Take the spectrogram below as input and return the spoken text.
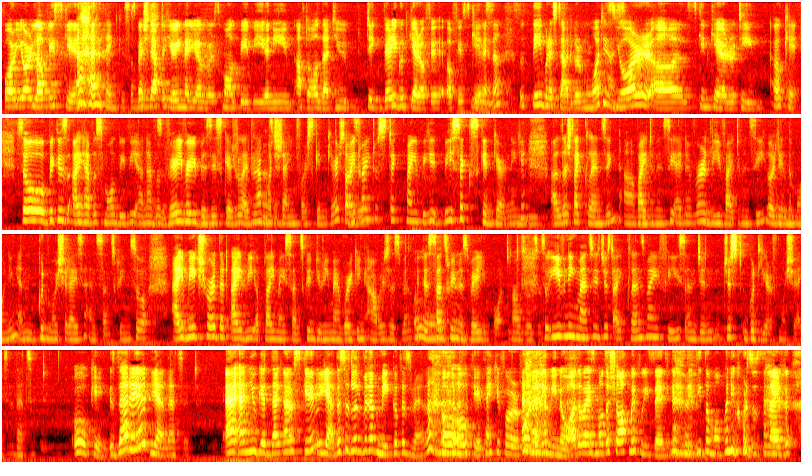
for your lovely skin. Thank you so Especially much. Especially after hearing that you have a small baby and after all that you take very good care of your of your skin yes. Uh, so they were start what is your uh, skincare routine? Okay. So because I have a small baby and I have a very very busy schedule, I don't have much time for skincare. So I try to stick my basic skincare. Okay? Mm-hmm. Uh, like cleansing, uh, mm-hmm. vitamin C. I never leave vitamin C early in the mm-hmm. morning and good moisturizer and sunscreen. So I make sure that I reapply my sunscreen during my working hours as well because oh, sunscreen okay. is very important. So evening matches, just I cleanse my face and just a good layer of moisturizer. That's it. Oh, okay. Is that it? Yeah, that's it. And, and, you get that kind of skin? Yeah, this is a little bit of makeup as well. oh, okay. Thank you for, for letting me know. Otherwise, I'm shocked my preset.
